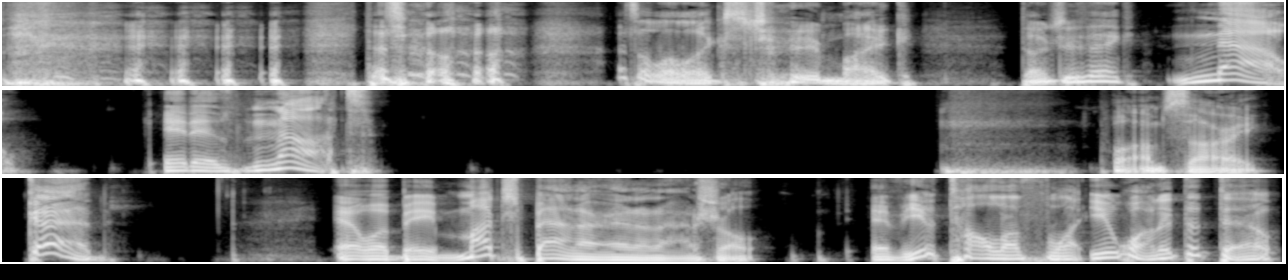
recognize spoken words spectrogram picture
that's a, that's a little extreme, Mike. Don't you think? No, it is not. Well, I'm sorry. Good. It would be much better, International, if you told us what you wanted to do,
